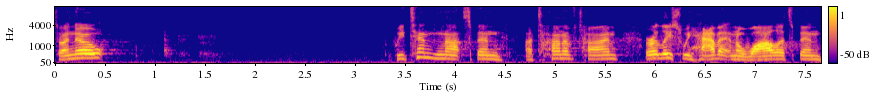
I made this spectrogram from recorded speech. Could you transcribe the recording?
So I know we tend to not spend a ton of time, or at least we haven't in a while. It's been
